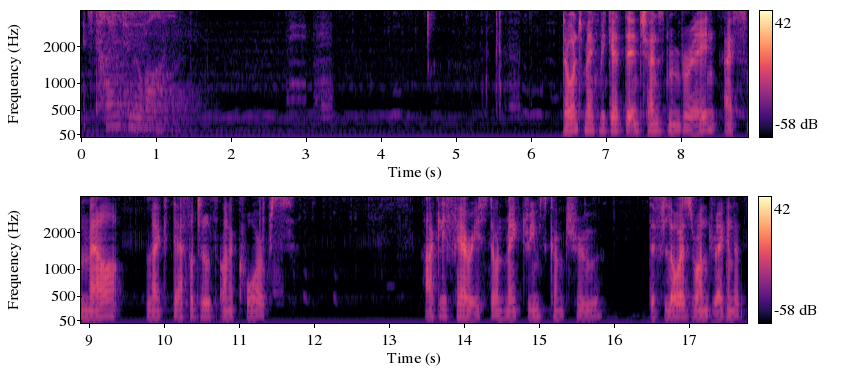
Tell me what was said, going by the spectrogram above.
It's time to move on. Don't make me get the enchanted membrane. I smell like daffodils on a corpse. Ugly fairies don't make dreams come true. The flowers run dragon.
